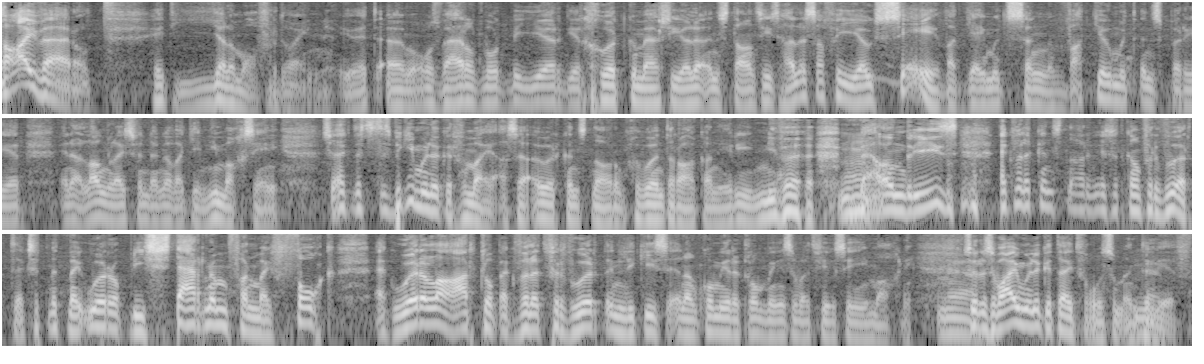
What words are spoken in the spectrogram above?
Daai wêreld het heeltemal verdwyn. Jy weet, um, ons wêreld word beheer deur groot kommersiële instansies. Hulle sal vir jou sê wat jy moet sing, wat jou moet inspireer en 'n lang lys van dinge wat jy nie mag sê nie. So ek dit is bietjie moeiliker vir my as 'n ouer kunstenaar om gewoon te raak aan hierdie nuwe mm. boundaries. Ek wil 'n kunstenaar wees wat kan verwoord. Ek sit met my oor op die sternum van my volk. Ek hoor hulle hartklop. Ek wil dit verwoord in liedjies en dan kom hier 'n klomp mense wat vir jou sê jy mag nie. Ja. So dis 'n baie moeilike tyd vir ons om in te ja. leef.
